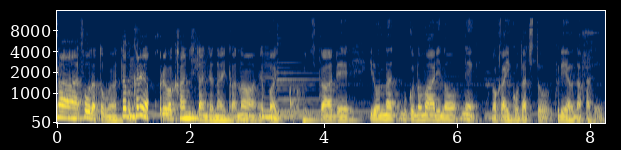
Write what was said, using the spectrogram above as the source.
ああ、そうだと思います。多うん分彼らもそれは感じたんじゃないかな。やっぱうん2日でいろんな僕の周りのね、若い子たちと触れ合う中で。うん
